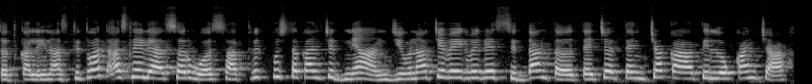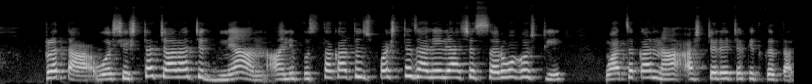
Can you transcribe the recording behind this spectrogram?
तत्कालीन अस्तित्वात असलेल्या सर्व सात्विक पुस्तकांचे ज्ञान जीवनाचे वेगवेगळे सिद्धांत त्याच्या त्यांच्या काळातील लोकांच्या प्रथा व शिष्टाचाराचे ज्ञान आणि पुस्तकातून स्पष्ट झालेल्या अशा सर्व गोष्टी वाचकांना आश्चर्यचकित करतात.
